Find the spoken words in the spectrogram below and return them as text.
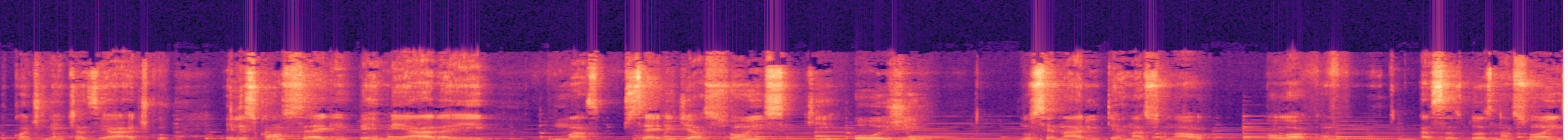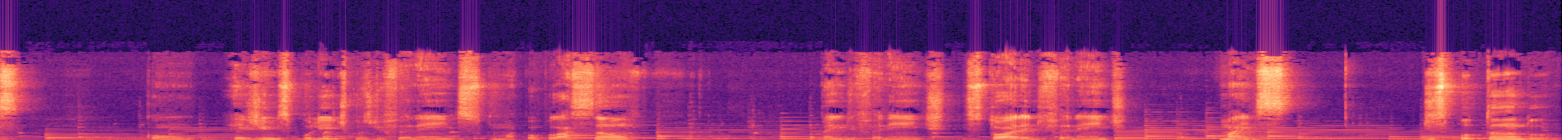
no continente asiático, eles conseguem permear aí uma série de ações que hoje no cenário internacional colocam essas duas nações com regimes políticos diferentes, com uma população bem diferente, história diferente, mas disputando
